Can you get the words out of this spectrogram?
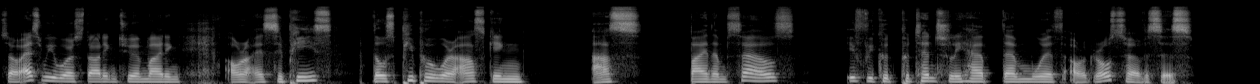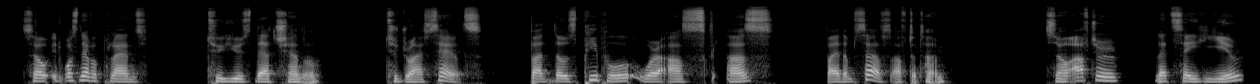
So as we were starting to inviting our ICPs, those people were asking us by themselves if we could potentially help them with our growth services. So it was never planned to use that channel to drive sales, but those people were asked us by themselves after time. So after let's say a year,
